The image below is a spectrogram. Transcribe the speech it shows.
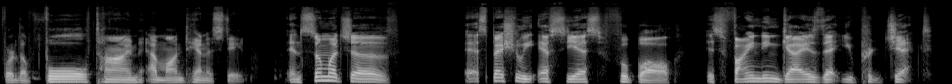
for the full time at Montana State. And so much of especially FCS football is finding guys that you project.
